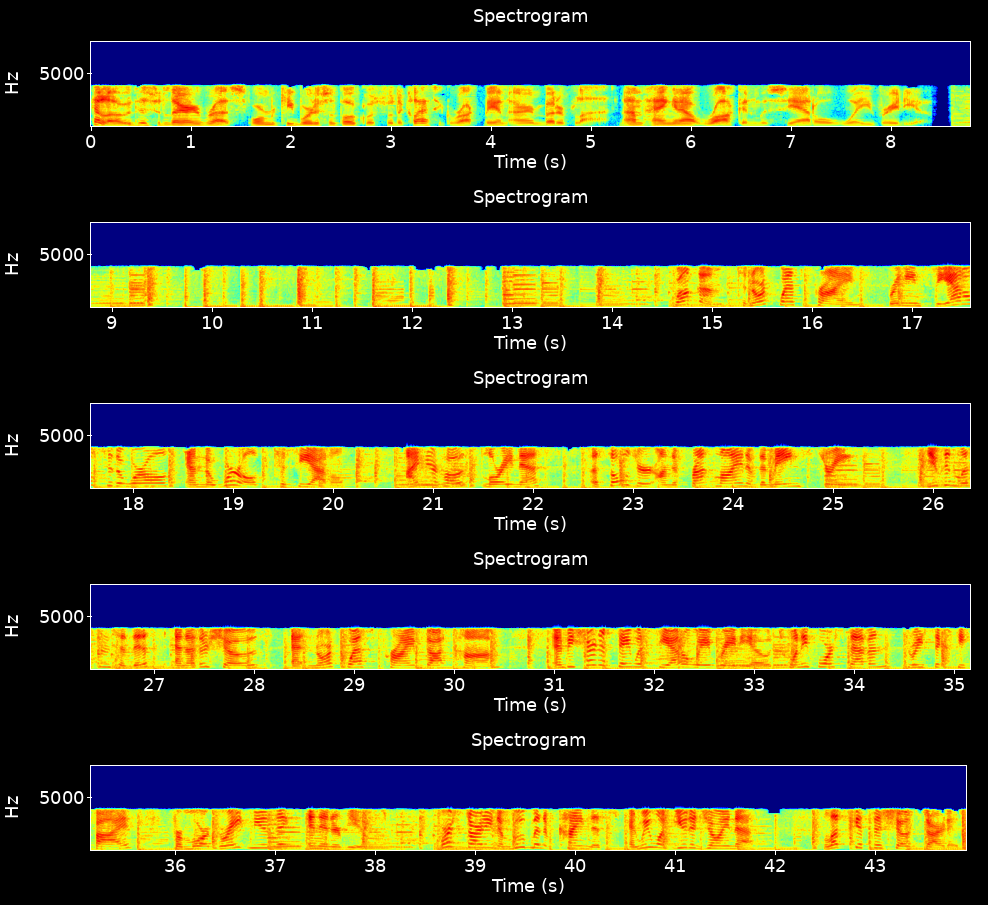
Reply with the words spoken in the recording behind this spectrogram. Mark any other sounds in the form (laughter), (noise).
Hello, this is Larry Russ, former keyboardist and vocalist for the classic rock band Iron Butterfly. And I'm hanging out rocking with Seattle Wave Radio. Welcome to Northwest Prime, bringing Seattle to the world and the world to Seattle. I'm your host, Lori Ness, a soldier on the front line of the mainstream. You can listen to this and other shows at northwestprime.com and be sure to stay with Seattle Wave Radio 24-7, 365 for more great music and interviews. We're starting a movement of kindness and we want you to join us. Let's get this show started.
